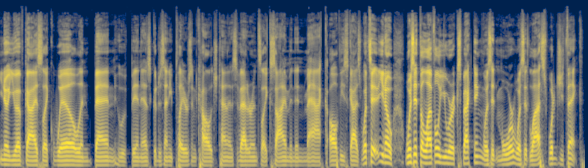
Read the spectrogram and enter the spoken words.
you know you have guys like Will and Ben who have been as good as any players in college tennis veterans like Simon and Mac all these guys. What's it you know was it the level you were expecting? Was it more? Was it less? What did you think?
